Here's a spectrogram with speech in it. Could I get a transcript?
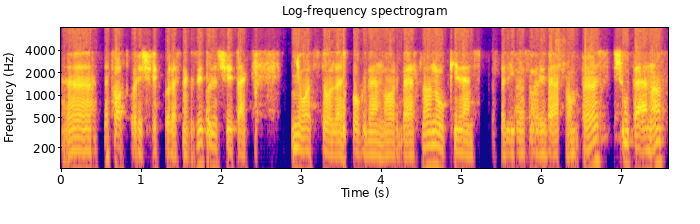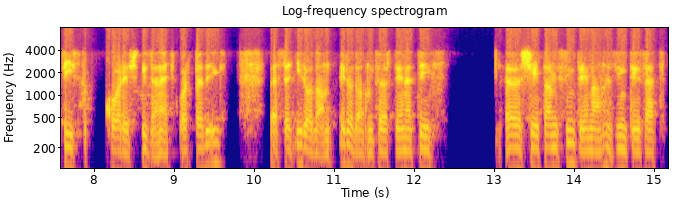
tehát hatkor és hétkor lesznek az épületséták, nyolctól lesz Bogdan Norbert Lanó, kilenckor pedig az Oliver from Earth, és utána tízkor és tizenegykor pedig lesz egy irodalom, irodalomtörténeti séta, ami szintén az intézet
